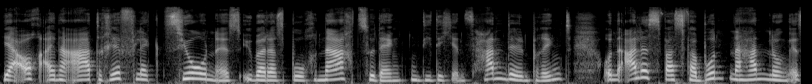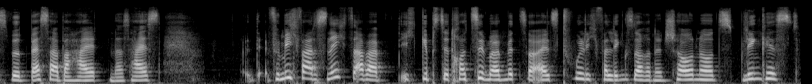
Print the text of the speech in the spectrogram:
ja auch eine Art Reflexion ist, über das Buch nachzudenken, die dich ins Handeln bringt. Und alles, was verbundene Handlung ist, wird besser behalten. Das heißt, für mich war das nichts, aber ich gebe es dir trotzdem mal mit so als Tool. Ich verlinke es auch in den Show Notes. Blinkist.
